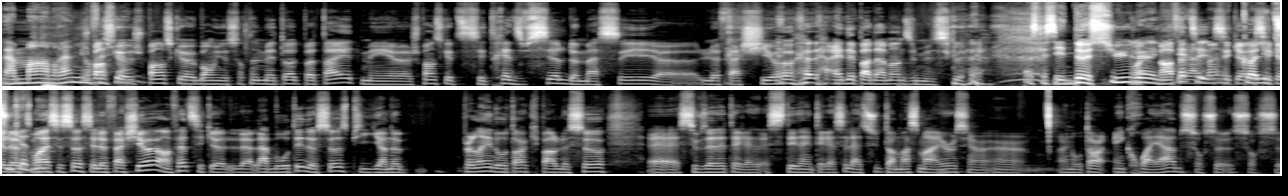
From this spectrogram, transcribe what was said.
la membrane Je pense que je pense que bon, il y a certaines méthodes peut-être, mais euh, je pense que c'est très difficile de masser euh, le fascia indépendamment du muscle. Parce que c'est dessus, Ouais. là, Mais en fait, c'est que, que le, ouais, c'est ça, c'est le fascia. En fait, c'est que le- la beauté de ça, puis il y en a plein d'auteurs qui parlent de ça. Euh, si vous êtes intéressé, si intéressé là-dessus, Thomas Meyer, c'est un, un- auteur incroyable sur ce, sur ce,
